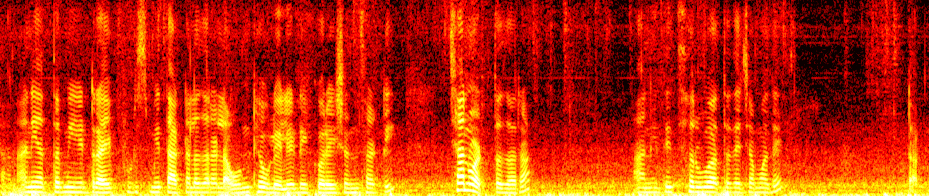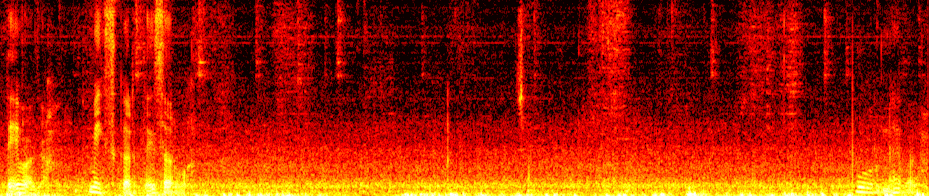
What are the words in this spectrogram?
छान. आणि आता मी ड्रायफ्रूट्स मी ताटाला जरा लावून ठेवलेले डेकोरेशनसाठी छान वाटतं जरा. आणि ते सर्व आता त्याच्यामध्ये टाकते बघा. मिक्स करते सर्व. पूर्ण आहे बघा.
